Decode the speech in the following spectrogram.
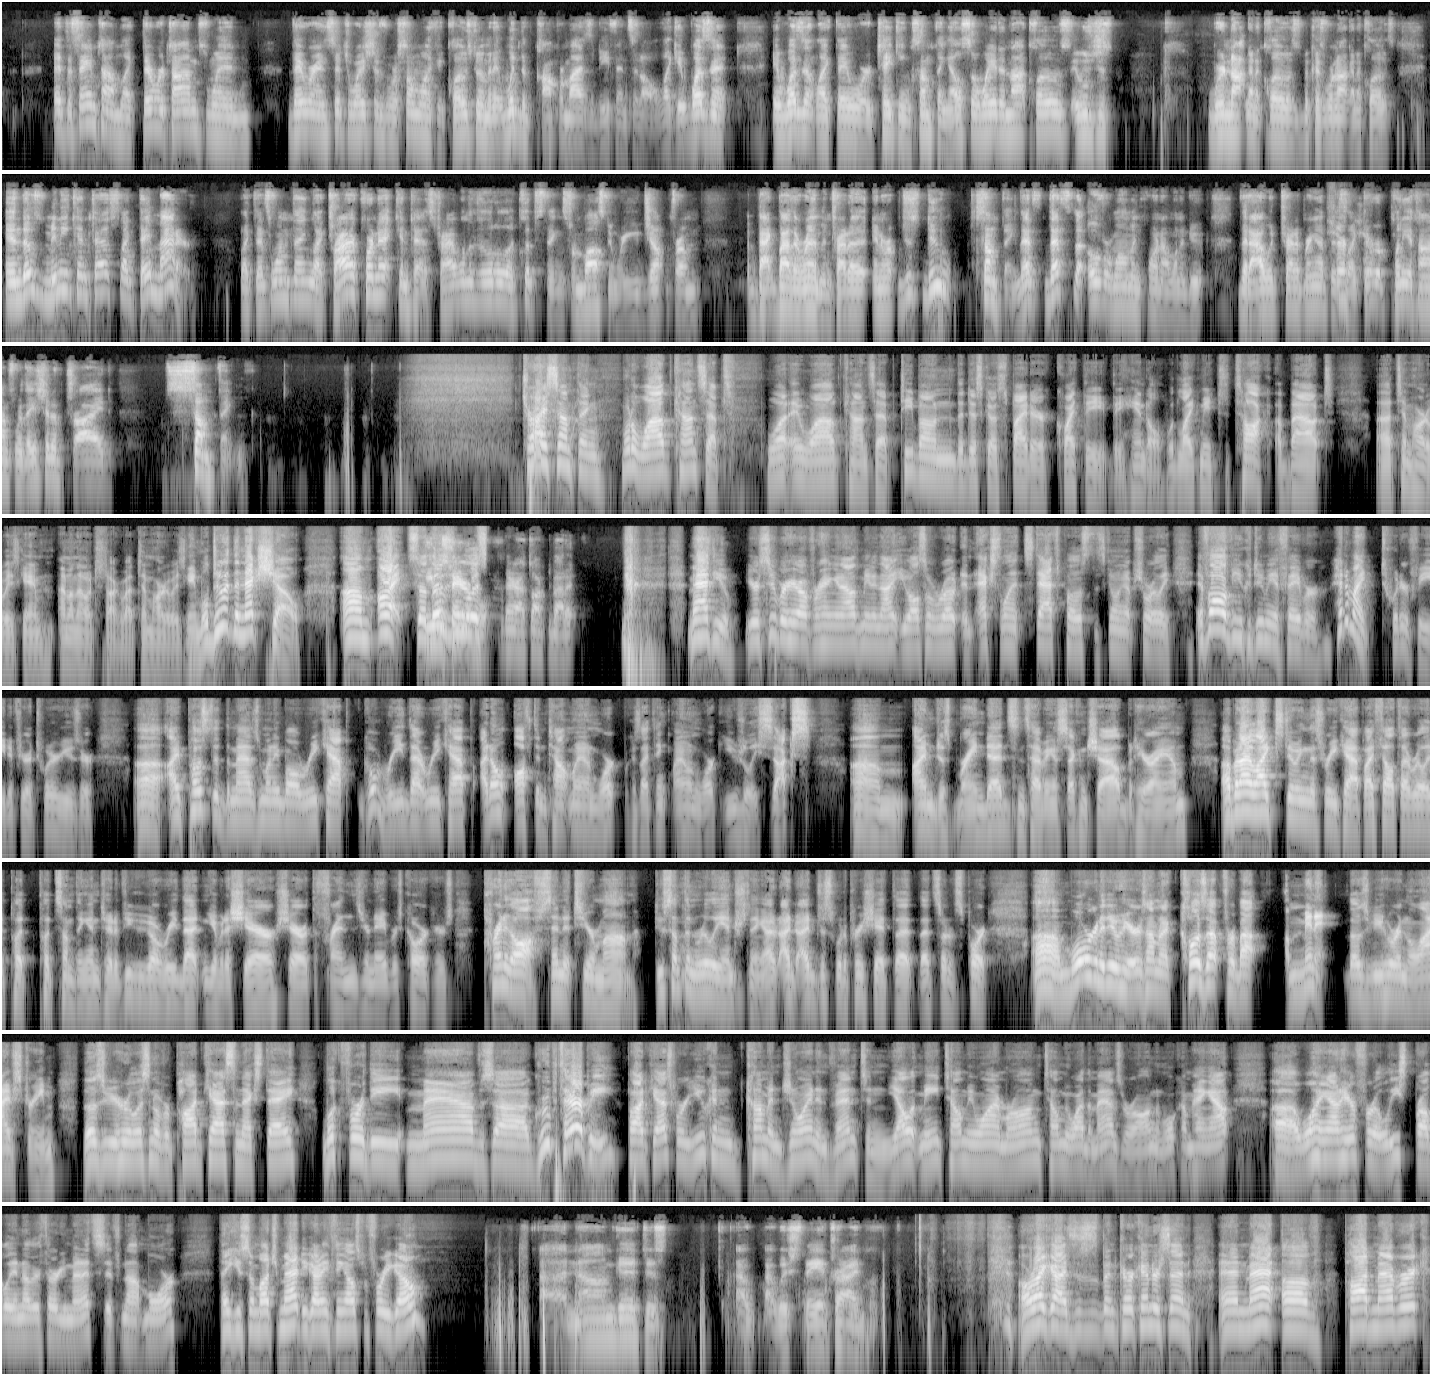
at the same time, like there were times when they were in situations where someone could close to him and it wouldn't have compromised the defense at all. Like it wasn't it wasn't like they were taking something else away to not close. It was just we're not going to close because we're not going to close. And those mini contests, like they matter. Like that's one thing. Like try a Kornet contest. Try one of the little eclipse things from Boston where you jump from back by the rim and try to interrupt. Just do something. That's that's the overwhelming point I want to do. That I would try to bring up is Sure. like there were plenty of times where they should have tried something. Try something. What a wild concept. What a wild concept. T-Bone the Disco Spider, quite the the handle, would like me to talk about uh, Tim Hardaway's game. I don't know what to talk about Tim Hardaway's game. We'll do it the next show. Um, all right. So he those of you there, I talked about it. Matthew, you're a superhero for hanging out with me tonight. You also wrote an excellent stats post that's going up shortly. If all of you could do me a favor, head to my Twitter feed if you're a Twitter user. Uh, I posted the Mavs Moneyball recap. Go read that recap. I don't often tout my own work because I think my own work usually sucks. Um, I'm just brain dead since having a second child, but here I am. Uh, but I liked doing this recap. I felt I really put put something into it. If you could go read that and give it a share, share it with the friends, your neighbors, coworkers, print it off, send it to your mom. Do something really interesting. I, I, I just would appreciate that that sort of support. Um, what we're to do here is I'm to close up for about a minute. Those of you who are in the live stream, those of you who are listening over podcast the next day, look for the Mavs uh, group therapy podcast where you can come and join and vent and yell at me, tell me why I'm wrong, tell me why the Mavs are wrong, and we'll come hang out. Uh, we'll hang out here for at least probably another 30 minutes, if not more. Thank you so much, Matt. You got anything else before you go? Uh, no, I'm good. Just I, I wish they had tried. All right, guys, this has been Kirk Henderson and Matt of Pod Maverick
